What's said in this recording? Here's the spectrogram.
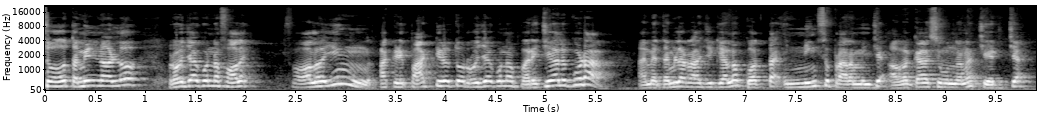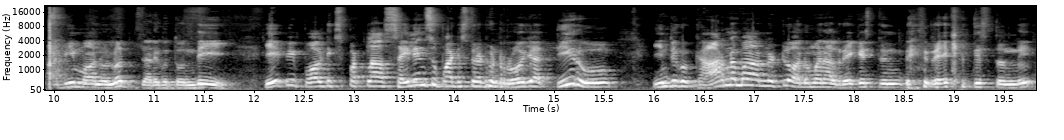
సో తమిళనాడులో రోజాకున్న ఫాలో ఫాలోయింగ్ అక్కడి పార్టీలతో రోజాకున్న పరిచయాలు కూడా ఆమె తమిళ రాజకీయాల్లో కొత్త ఇన్నింగ్స్ ప్రారంభించే అవకాశం ఉందన్న చర్చ అభిమానుల్లో జరుగుతుంది. ఏపీ పాలిటిక్స్ పట్ల సైలెన్స్ పాటిస్తున్నటువంటి రోజా తీరు ఇందుకు కారణమా అన్నట్లు అనుమానాలు రేకెస్తుంది రేకెత్తిస్తుంది.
